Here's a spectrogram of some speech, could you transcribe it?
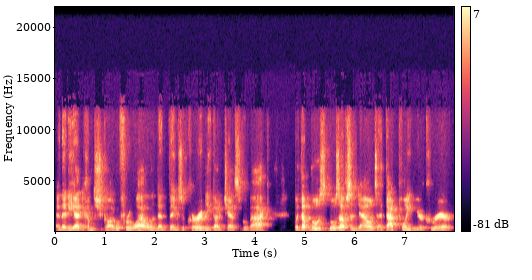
and then he had to come to Chicago for a while, and then things occurred, and he got a chance to go back. But that, those those ups and downs at that point in your career,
